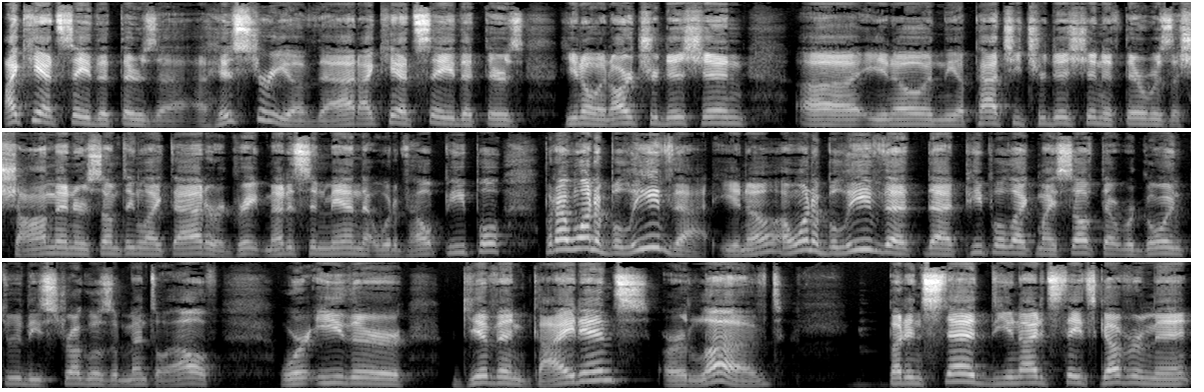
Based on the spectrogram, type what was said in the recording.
I can't say that there's a, a history of that. I can't say that there's, you know, in our tradition, uh, you know, in the Apache tradition, if there was a shaman or something like that, or a great medicine man that would have helped people. But I want to believe that, you know, I want to believe that that people like myself that were going through these struggles of mental health were either given guidance or loved, but instead the United States government,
